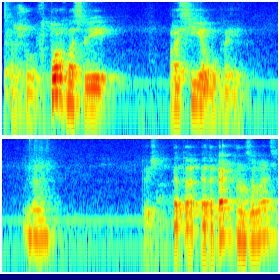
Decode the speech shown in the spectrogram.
Спрошу, вторглась ли Россия в Украину? Да. То есть это, это как это называется?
